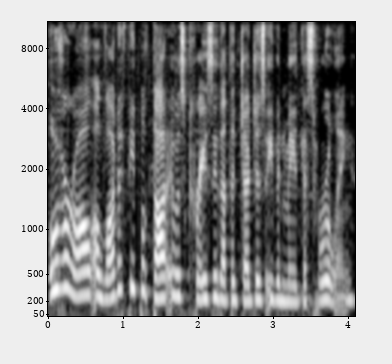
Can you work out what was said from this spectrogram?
Overall, a lot of people thought it was crazy that the judges even made this ruling.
